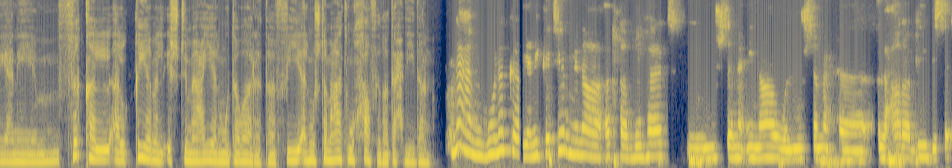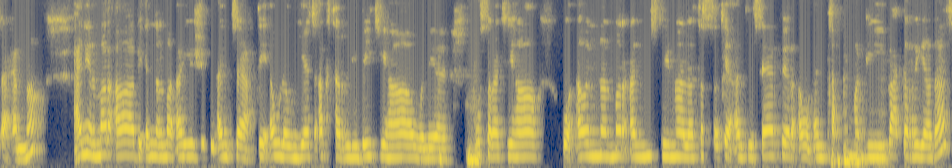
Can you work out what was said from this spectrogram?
يعني ثقل القيم الاجتماعية المتوارثة في المجتمعات المحافظه تحديدا. نعم هناك يعني كثير من التابوهات في مجتمعنا والمجتمع آه، العربي بصفة عامة عن المرأة بأن المرأة يجب أن تعطي أولويات أكثر لبيتها ولأسرتها وأن المرأة المسلمة لا تستطيع أن تسافر أو أن تقوم ببعض الرياضات.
